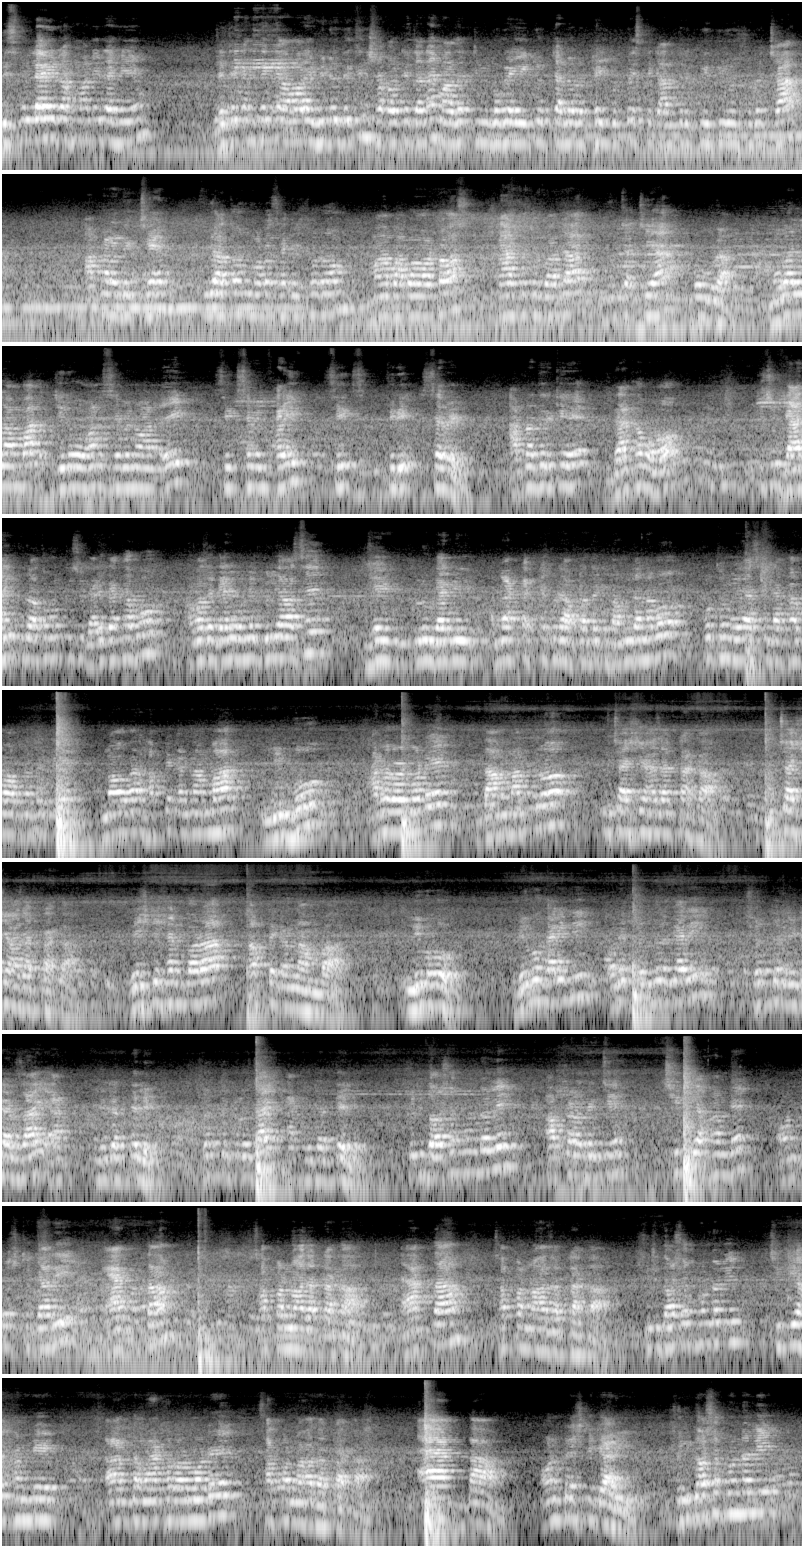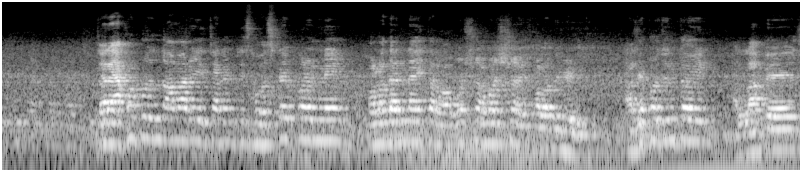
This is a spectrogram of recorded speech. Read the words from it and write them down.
বিসমিল্লাহ রহমান রাহিম। যে যেখান থেকে আমার এই ভিডিও দেখছেন, সকলকে জানাই Mother TV Bogura YouTube channel Facebook page থেকে আন্তরিক প্রীতি ও শুভেচ্ছা। আপনারা দেখছেন পুরাতন মোটরসাইকেল শোরুম, মা বাবা অটস সারপুকুর বাজার দুচাচিয়া Bogura. Mobile number zero one seven one eight six seven five six three seven. আপনাদেরকে দেখাবো, কিছু গাড়ি পুরাতন, কিছু গাড়ি দেখাবো। আমাদের গাড়ি অনেকগুলি আছে। যেগুলো গাড়ি আমি একটা একটা করে আপনাদেরকে দাম জানাব। প্রথমে আজকে দেখাবো আপনাদেরকে নগার হাফ টাকার নাম্বার লিভো আঠারোর মডেল দাম মাত্র পঁচাশি হাজার টাকা। পঁচাশি হাজার টাকা। রেজিস্ট্রেশন করা হাফ টাকার নাম্বার লিভো লিভো গাড়িটি অনেক সুন্দর গাড়ি, সত্তর লিটার যায় এক লিটার তেলে। সত্তর কিলো যায় এক লিটার তেলে। শুধু দর্শক মণ্ডলী, আপনারা দেখছেন ছিটিয়া হান্ড্রেড অনটেস্ট গাড়ি, এক দাম ছাপ্পান্ন হাজার টাকা। এক দাম ছাপ্পান্ন হাজার টাকা। শুধু দর্শক মণ্ডলী, ছিটিয়া হান্ড্রেড, একদম আঠারোর মডেল ছাপ্পান্ন হাজার টাকা। একদম অনটেস্ট গাড়ি। শুধু দর্শক মণ্ডলী, যারা এখন পর্যন্ত আমার এই চ্যানেলটি সাবস্ক্রাইব করেননি ফলো দেন নাই, তারা অবশ্যই অবশ্যই ফলো দেবেন। আজ পর্যন্তই, আল্লাহ হাফেজ।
